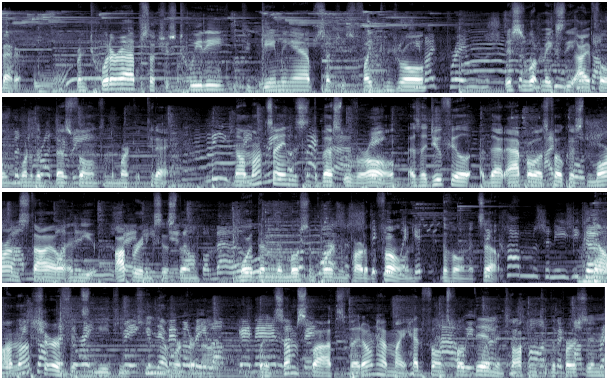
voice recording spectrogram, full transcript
better. From Twitter apps such as Tweetie to gaming apps such as Flight Control, this is what makes the iPhone one of the best phones on the market today. Now, I'm not saying this is the best overall, as I do feel that Apple has focused more on style and the operating system more than the most important part of the phone, the phone itself. Now, I'm not sure if it's the AT&T network or not, but in some spots, if I don't have my headphones plugged in and talking to the person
